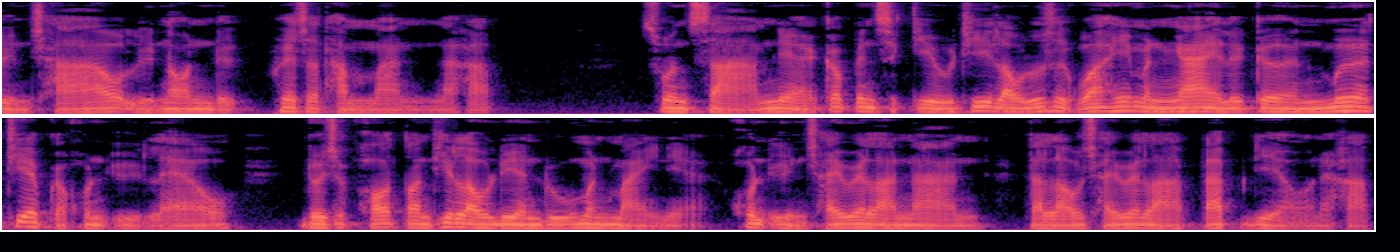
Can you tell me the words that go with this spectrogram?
ตื่นเช้าหรือนอนดึกเพื่อจะทำมันนะครับ ส่วน 3 เนี่ยก็เป็นสกิลที่เรารู้สึกว่าให้มันง่ายเหลือเกินเมื่อเทียบกับคนอื่นแล้ว โดยเฉพาะตอนที่เราเรียนรู้มันใหม่เนี่ยคนอื่นใช้เวลานาน แต่เราใช้เวลาแป๊บเดียวนะครับ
